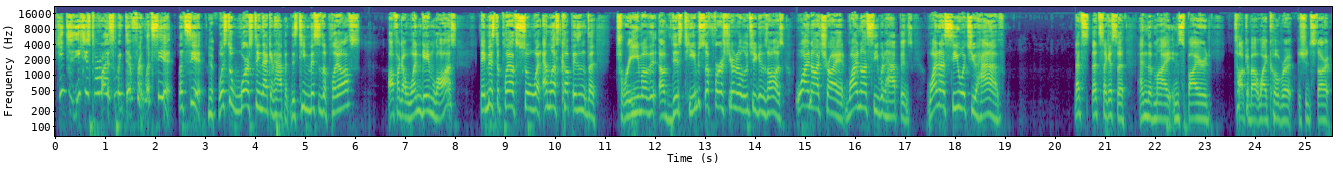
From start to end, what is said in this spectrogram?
he, he just provides something different. Let's see it. Let's see it. Yep. What's the worst thing that can happen? This team misses the playoffs off like a one game loss. They missed the playoffs. So what? MLS Cup isn't the dream of it of this team. It's the first year under Luchi Gonzalez. Why not try it? Why not see what happens? Why not see what you have? That's that's I guess the end of my inspired talk about why Cobra should start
